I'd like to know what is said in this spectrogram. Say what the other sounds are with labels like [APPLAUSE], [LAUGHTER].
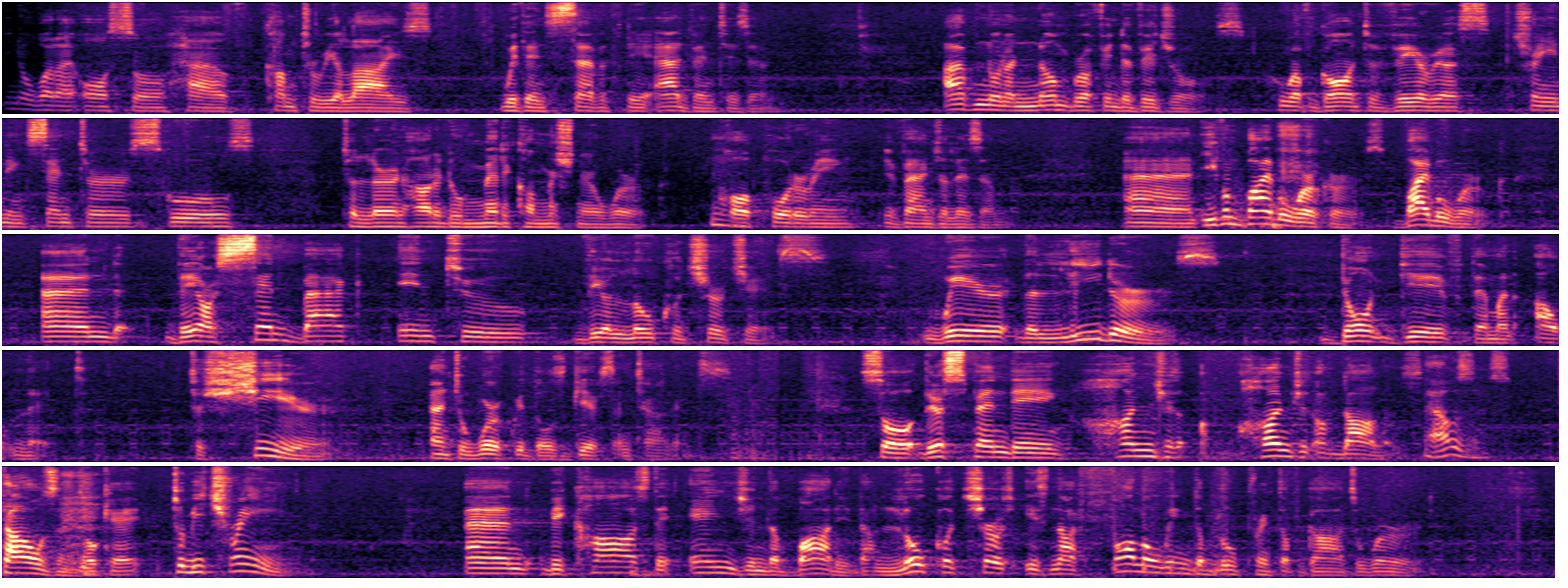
You know what I also have come to realize within Seventh day Adventism? I've known a number of individuals who have gone to various training centers, schools, to learn how to do medical missionary work, hmm. colporteuring evangelism, and even Bible workers, Bible work. And they are sent back into their local churches where the leaders don't give them an outlet to share and to work with those gifts and talents. So they're spending hundreds, hundreds of dollars, Thousands. thousands, okay, to be trained. And because the engine, the body, the local church is not following the blueprint of God's word,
